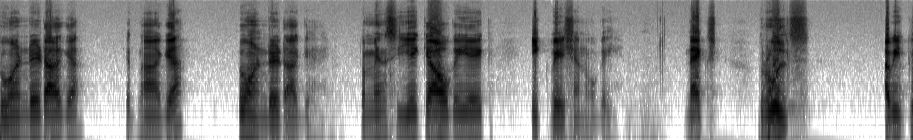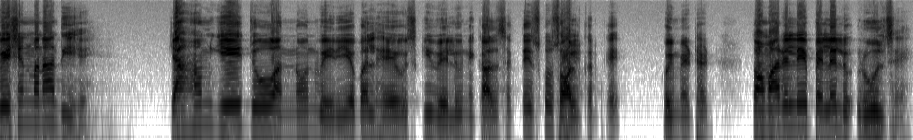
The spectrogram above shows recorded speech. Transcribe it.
टू हंड्रेड आ गया। कितना आ गया? टू हंड्रेड आ गया तो मीन्स ये क्या हो गई? एक इक्वेशन हो गई। नेक्स्ट रूल्स अब इक्वेशन बना दी है। क्या हम ये जो अननोन वेरिएबल है, उसकी वैल्यू निकाल सकते हैं? इसको सॉल्व करके कोई मेथड तो हमारे लिए पहले रूल्स है।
